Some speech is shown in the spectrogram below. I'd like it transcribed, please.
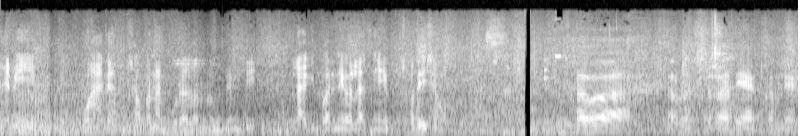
हामी उहाँका सपना पुरा गर्नको निम्ति लागि पर्नेवाला चाहिँ छँदैछौँ अब अब कल्याण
